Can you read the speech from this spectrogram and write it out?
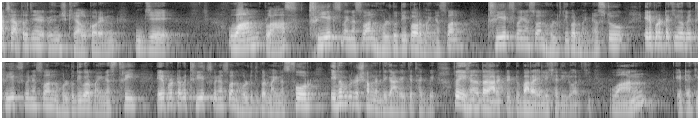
আচ্ছা আপনারা যিনি একটা জিনিস খেয়াল করেন যে one plus three x minus one whole to the power minus one three x minus one whole to the power minus two এরপরটা কী হবে? Three x minus one whole to the power minus three এরপরটা হবে three x minus one whole to the power minus four এইভাবে করে সামনের দিকে আগাইতে থাকবে। তো এখানে তার আরেকটা একটু বাড়ায় লিখে দিল আর কি। ওয়ান এটাকে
